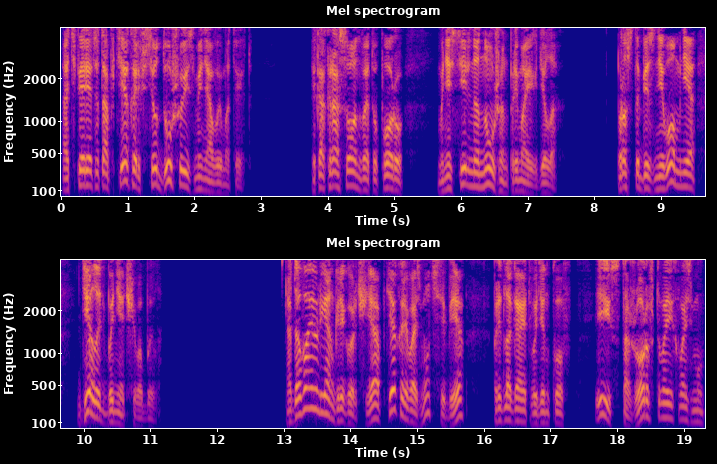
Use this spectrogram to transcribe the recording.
А теперь этот аптекарь всю душу из меня вымотает. И как раз он в эту пору мне сильно нужен при моих делах. Просто без него мне делать бы нечего было. — А давай, Ульян Григорьевич, я аптекаря возьму себе, — предлагает Воденков, — и стажеров твоих возьму.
